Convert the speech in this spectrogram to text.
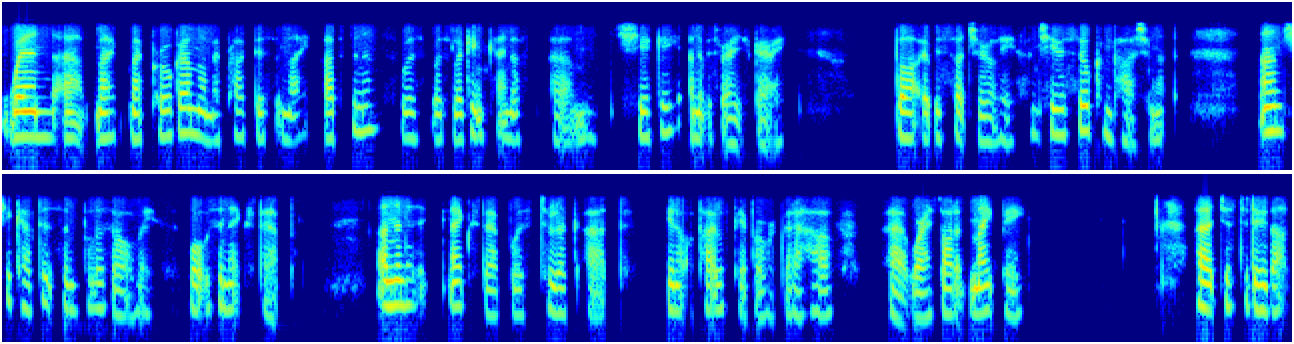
when uh, my my program and my practice and my abstinence was was looking kind of um, shaky, and it was very scary. But it was such a relief, and she was so compassionate. And she kept it simple as always. What was the next step? And then the next step was to look at, you know, a pile of paperwork that I have uh, where I thought it might be, uh, just to do that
